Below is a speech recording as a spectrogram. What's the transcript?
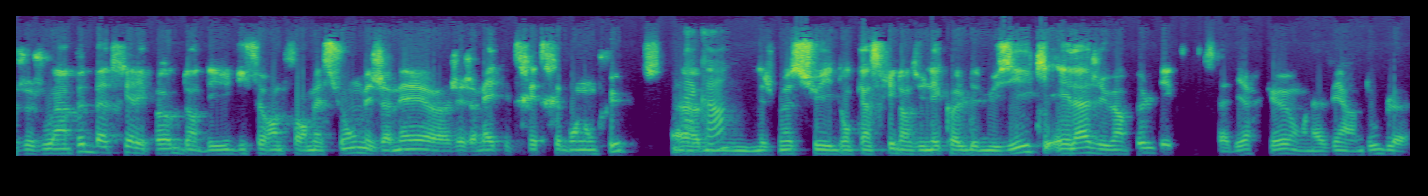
je jouais un peu de batterie à l'époque dans des différentes formations, mais jamais, j'ai jamais été très très bon non plus. je me suis donc inscrit dans une école de musique et là j'ai eu un peu le déclic, c'est-à-dire qu'on avait un double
